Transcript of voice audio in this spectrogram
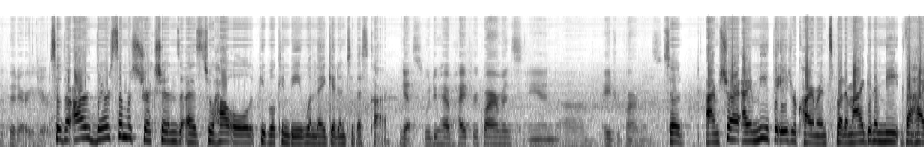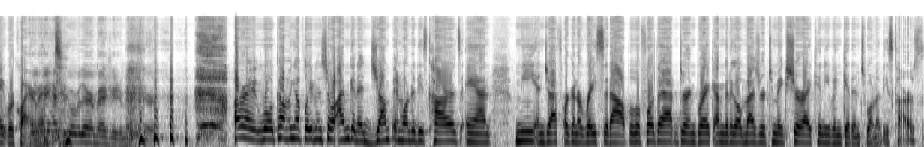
the pit area here. So there are there's some restrictions as to how old people can be when they get into this car. Yes, we do have height requirements and um, age requirements. So I'm sure I meet the age requirements, but am I going to meet the height We may have to go over there and measure to make sure. All right, well, coming up later in the show, I'm going to jump in one of these cars, and me and Jeff are going to race it out. But before that, during break, I'm going to go measure to make sure I can even get into one of these cars.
